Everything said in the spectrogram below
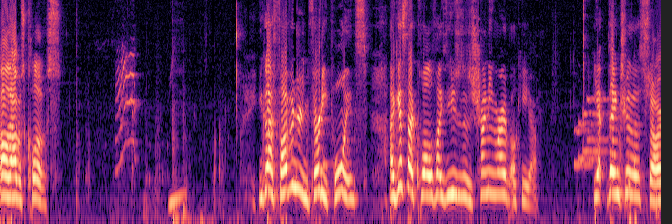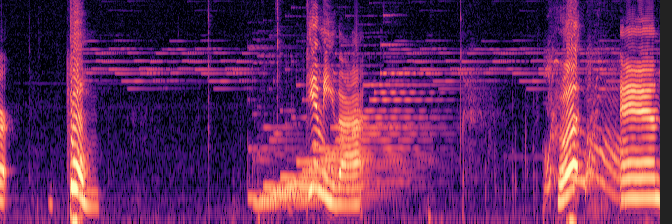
Oh, that was close. You got 530 points. I guess that qualifies you as a shining rival. Okay, yeah. Yep, thanks for the start. Boom! Gimme that. Cut. And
